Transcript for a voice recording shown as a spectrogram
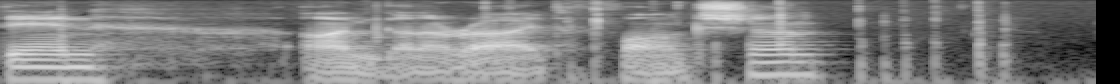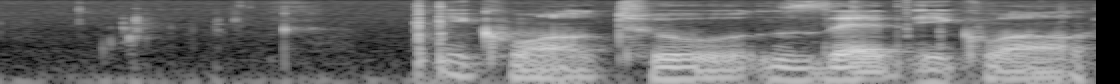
then I'm gonna write function equal to z equal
